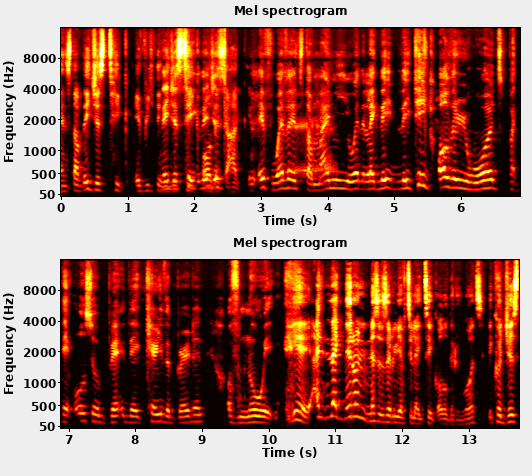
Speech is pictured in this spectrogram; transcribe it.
and stuff they just take everything They just take- they all just- the gag. if whether it's the money, whether like they they take all the rewards, but they also be, they carry the burden of knowing. yeah and like they don't necessarily have to like take all the rewards they could just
